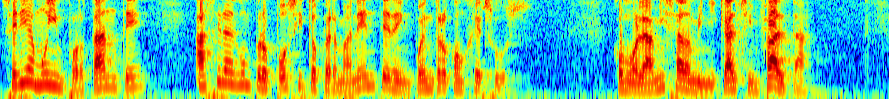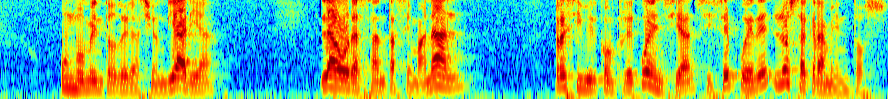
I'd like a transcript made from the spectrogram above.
Sería muy importante hacer algún propósito permanente de encuentro con Jesús, como la misa dominical sin falta, un momento de oración diaria, la hora santa semanal, recibir con frecuencia, si se puede, los sacramentos.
